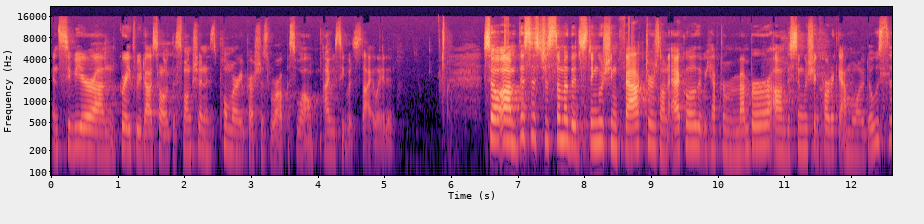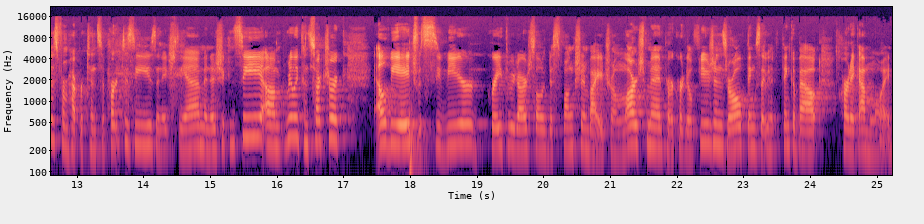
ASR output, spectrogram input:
and severe grade 3 diastolic dysfunction. His pulmonary pressures were up as well. IVC was dilated. So um, this is just some of the distinguishing factors on echo that we have to remember, um, distinguishing cardiac amyloidosis from hypertensive heart disease and HCM. And as you can see, um, really concentric LVH with severe grade 3 diastolic dysfunction, biatrial enlargement, pericardial effusions are all things that we have to think about cardiac amyloid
